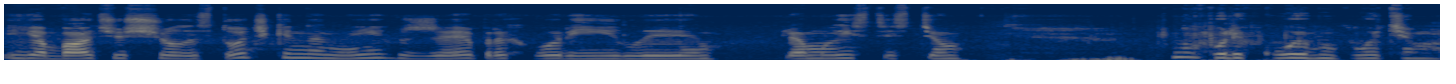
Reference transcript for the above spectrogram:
І я бачу, що листочки на них вже прихворіли плямистістю. Ну, полікуємо потім.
